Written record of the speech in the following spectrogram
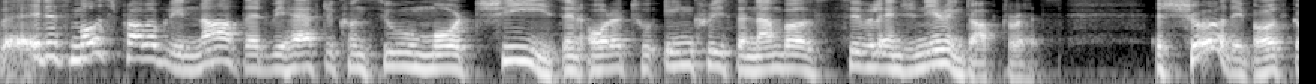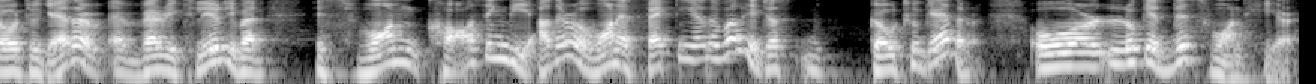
It is most probably not that we have to consume more cheese in order to increase the number of civil engineering doctorates. Sure, they both go together uh, very clearly, but is one causing the other or one affecting the other? Well, they just go together. Or look at this one here.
